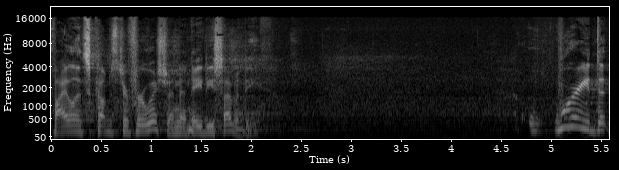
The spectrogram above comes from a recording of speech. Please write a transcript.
violence comes to fruition in AD 70. Worried that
